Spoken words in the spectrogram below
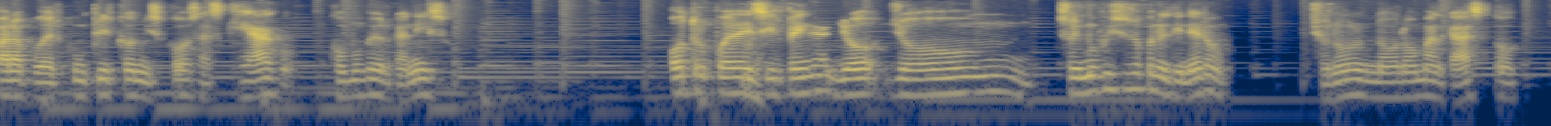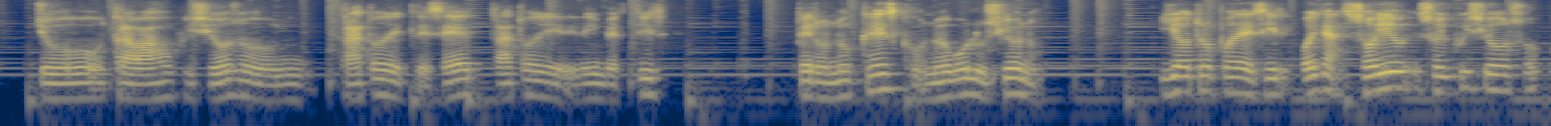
para poder cumplir con mis cosas. ¿Qué hago? ¿Cómo me organizo? Otro puede decir, venga, yo, yo mm, soy muy juicioso con el dinero, yo no, no lo malgasto, yo trabajo juicioso, trato de crecer, trato de, invertir, pero no crezco, no evoluciono. Y otro puede decir, oiga, soy, soy juicioso,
